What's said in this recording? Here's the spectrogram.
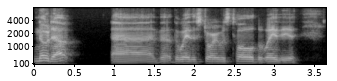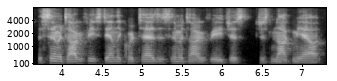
no doubt." Uh, the the way the story was told, the way the the cinematography, Stanley Cortez's cinematography, just just knocked me out.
